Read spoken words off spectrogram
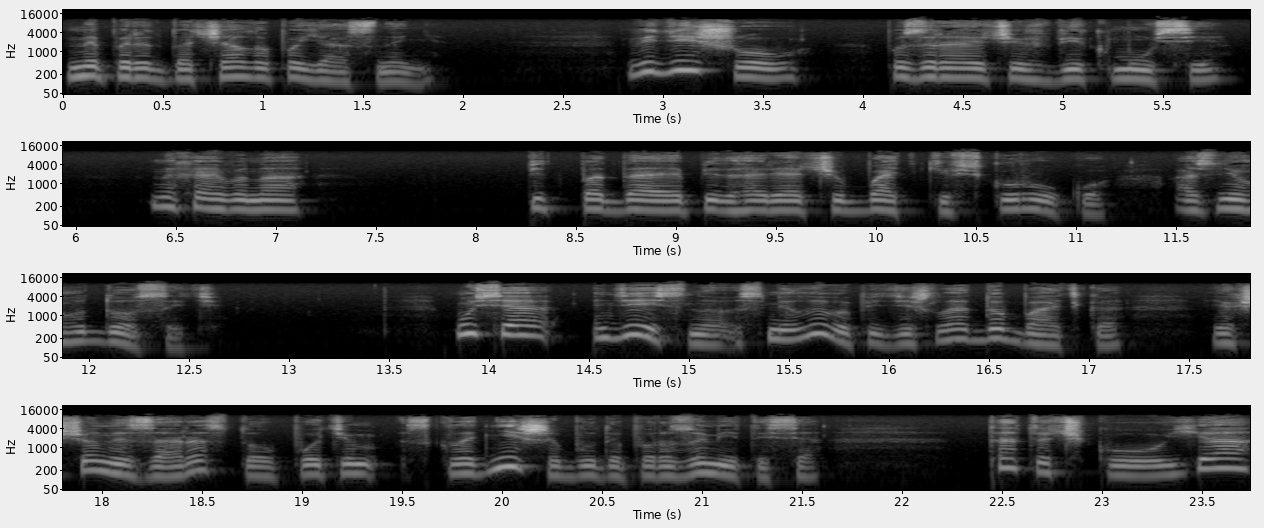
не передбачало пояснень. Відійшов позираючи в бік мусі. Нехай вона підпадає під гарячу батьківську руку, а з нього досить. Муся дійсно сміливо підійшла до батька. Якщо не зараз, то потім складніше буде порозумітися. Таточку, я.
